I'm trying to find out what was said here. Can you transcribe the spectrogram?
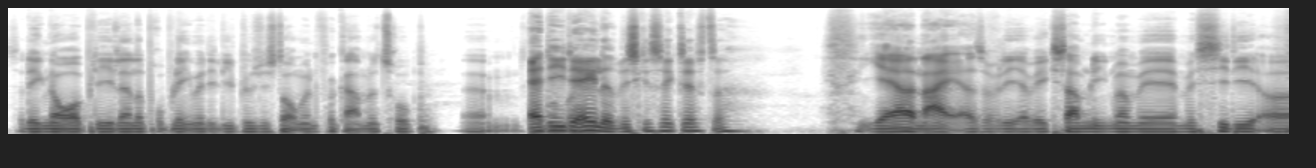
Så det er ikke når at blive et eller andet problem, at de lige pludselig står med en for gammel trup. Um, Er det idealet, vi skal sigte efter? Ja og nej, altså fordi jeg vil ikke sammenligne mig med, med City og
